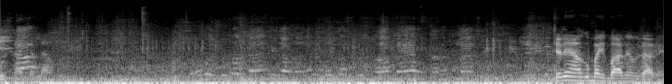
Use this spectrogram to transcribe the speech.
पूछा कर चलिए आपको भाई बाद में बता दें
